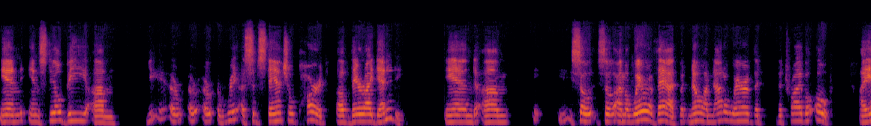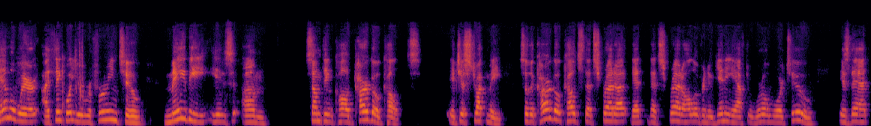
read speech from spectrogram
and, and still be um, a, a, a, a, substantial part of their identity. And um, so, so I'm aware of that, but no, I'm not aware of the, the tribal. Oh, I am aware. I think what you're referring to maybe is um, something called cargo cults. It just struck me. So the cargo cults that spread out that that spread all over New Guinea after World War II is that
